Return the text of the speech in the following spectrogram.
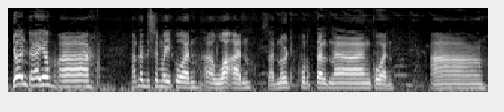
Yun, kayo. Ah, uh, di sa may kuan, ah, waan sa north portal ng kuan. Ah,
